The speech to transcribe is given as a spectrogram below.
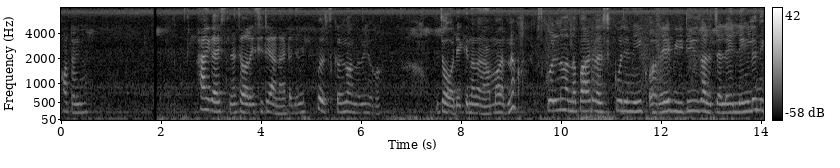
ഹോട്ടലിൽ നിന്ന്. ഹായ് ഗൈസ് ഞാൻ ചോറ് വെച്ചിട്ട് കാണാം കേട്ടോ. ഞാൻ ഇപ്പോൾ സ്കൂളിൽ നിന്ന് വന്നതേ ഉള്ളൂ. അമ്മ പറഞ്ഞു സ്കൂളിൽ നിന്ന് വന്നപ്പാട് വിശക്കൂല. നീ കുറേ വീട്ടിൽ കളിച്ചല്ലേ? ഇല്ലെങ്കിലും നീ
